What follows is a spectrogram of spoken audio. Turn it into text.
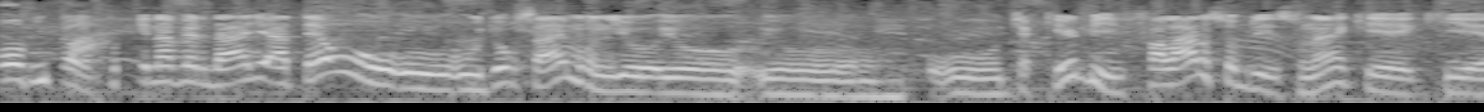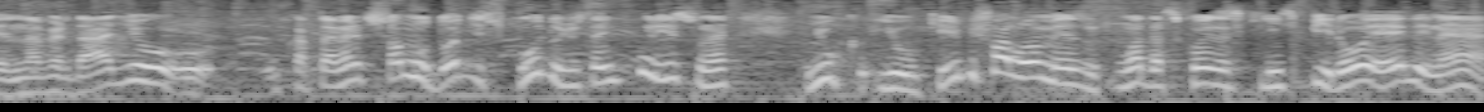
opa. Então, porque na verdade até o, o, o Joe Simon e o, e o, e o, o Jack Kirby falaram sobre isso, né? Que, que na verdade o, o Capitão América só mudou de escudo justamente por isso, né? E o, e o Kirby falou mesmo, que uma das coisas que inspirou ele, né,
